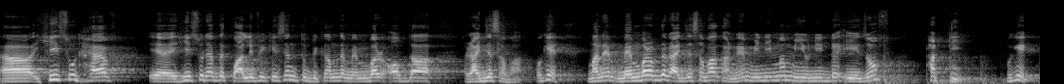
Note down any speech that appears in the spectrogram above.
uh, he should have he should have the qualification to become the member of the Rajya Sabha. Okay, mane member of the Rajya Sabha karne minimum you need the age of 30. Okay,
